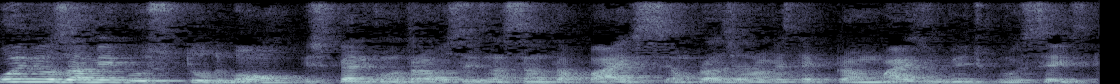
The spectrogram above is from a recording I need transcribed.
Oi meus amigos, tudo bom? Espero encontrar vocês na Santa Paz. É um prazer novamente estar aqui para mais um vídeo com vocês.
